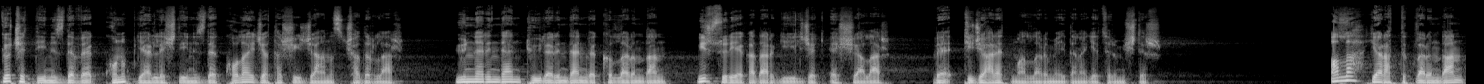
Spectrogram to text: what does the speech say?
göç ettiğinizde ve konup yerleştiğinizde kolayca taşıyacağınız çadırlar, yünlerinden, tüylerinden ve kıllarından bir süreye kadar giyilecek eşyalar ve ticaret malları meydana getirmiştir. Allah yarattıklarından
